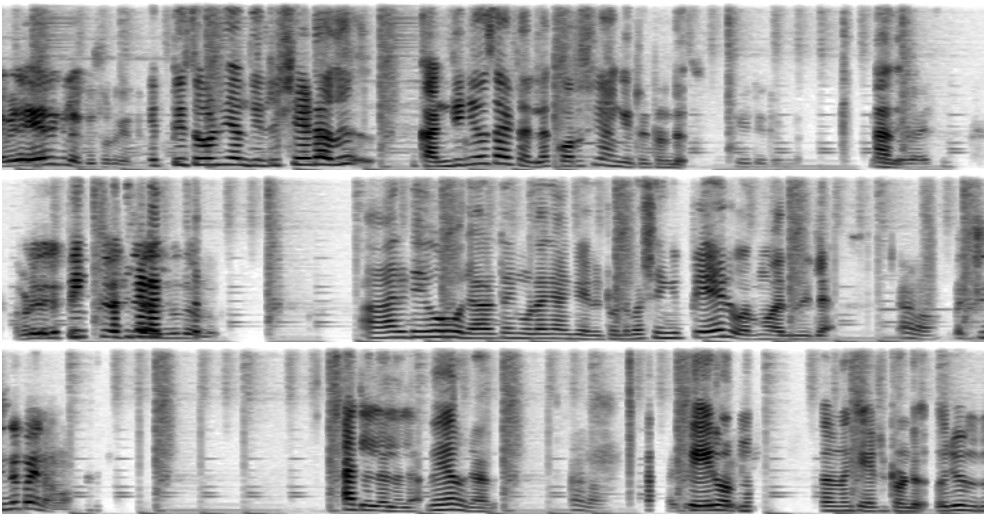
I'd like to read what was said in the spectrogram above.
എവിടെ ഏതെങ്കിലും എപ്പിസോഡ് കേട്ടിട്ടുണ്ടോ? എപ്പിസോഡ് ഞാൻ ദിൽഷയുടെ അത് കണ്ടിന്യൂസ് ആയിട്ടല്ല കുറച്ച് ഞാൻ കേട്ടിട്ടുണ്ട്. കേട്ടിട്ടുണ്ട്. അതെ. നമ്മൾ ഇതിൽ പിച്ച് വെച്ച് ആരുടെയോ ഒരാളുടെയും കൂടെ ഞാൻ കേട്ടിട്ടുണ്ട്. പക്ഷെ എനിക്ക് പേര് ഓർമ്മ വരുന്നില്ല. ആണോ? അല്ലല്ലല്ല വേറൊരാൾ ആണോ? പേര് ഓർമ്മ കേട്ടിട്ടുണ്ട്. ഒരു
